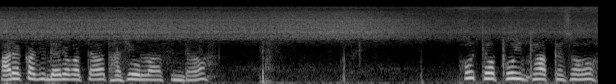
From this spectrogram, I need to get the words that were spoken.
아래까지 내려갔다가 다시 올라왔습니다. 포토포인트 앞에서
